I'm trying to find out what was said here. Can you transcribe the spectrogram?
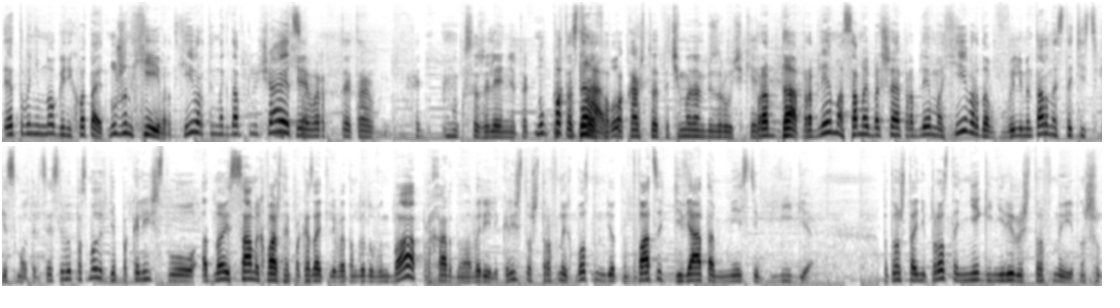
этого немного не хватает. Нужен Хейвард. Хейвард иногда включается. Хейвард это, ну, к сожалению, так Ну, катастрофа. да, вот- Пока что это чемодан без ручки. Про- да, проблема, самая большая проблема Хейварда в элементарной статистике смотрится. Если вы посмотрите по количеству, одной из самых важных показателей в этом году в НБА, про Хардена говорили, количество штрафных, Бостон идет на 29 месте в лиге. Потому что они просто не генерируют штрафные. Потому что,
